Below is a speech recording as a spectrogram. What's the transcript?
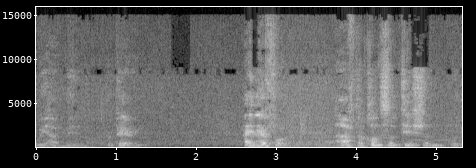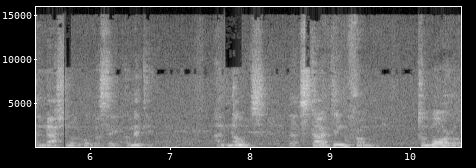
we have been preparing. I therefore, after consultation with the National Oversight Committee, announce that starting from tomorrow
